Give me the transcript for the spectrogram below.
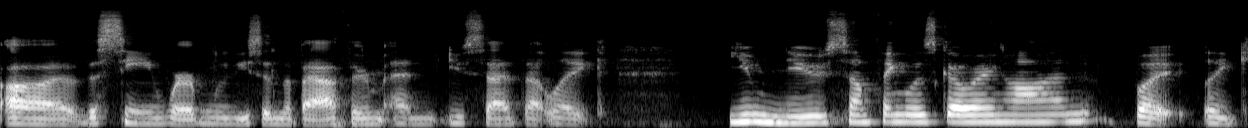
uh, the scene where Moonee's in the bathroom, and you said that like you knew something was going on, but like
